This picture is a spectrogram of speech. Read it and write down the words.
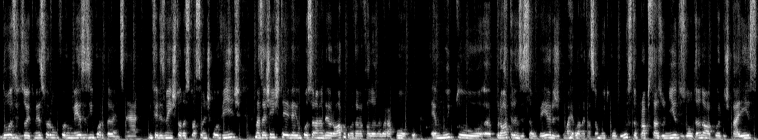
12, 18 meses foram, foram meses importantes, né? Infelizmente, toda a situação de Covid, mas a gente teve aí um posicionamento da Europa, como eu estava falando agora há pouco, é muito uh, pró-transição verde, com uma regulamentação muito robusta, o próprio Estados Unidos voltando ao Acordo de Paris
